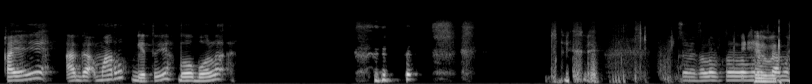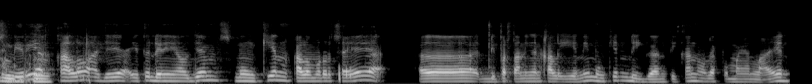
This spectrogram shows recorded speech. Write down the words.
kayaknya agak maruk gitu ya bawa bola. Kalau kalau ya, kamu betul, sendiri ya kalau aja ya itu Daniel James mungkin kalau menurut saya ya eh, di pertandingan kali ini mungkin digantikan oleh pemain lain.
